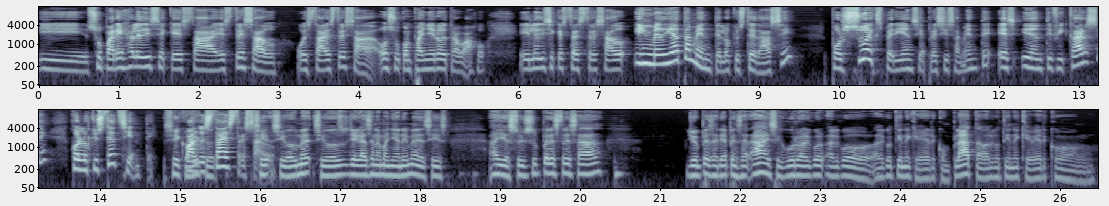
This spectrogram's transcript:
y su pareja le dice que está estresado o está estresada o su compañero de trabajo eh, le dice que está estresado, inmediatamente lo que usted hace, por su experiencia precisamente, es identificarse con lo que usted siente cuando está estresado. Si, vos si vos llegas en la mañana y me decís, ay, estoy súper estresada, yo empezaría a pensar, ay, seguro algo, algo, algo tiene que ver con plata o algo tiene que ver con,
